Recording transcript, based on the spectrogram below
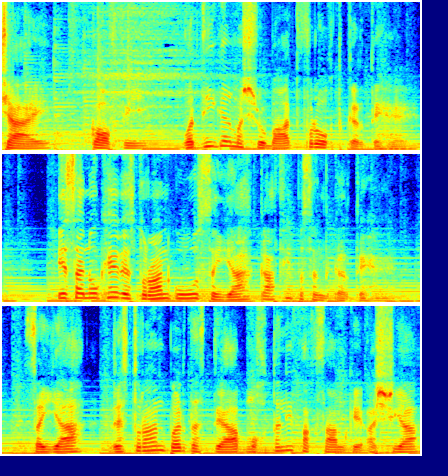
चाय, कॉफ़ी व दीगर मशरूबात फ़रोख्त करते हैं। इस अनोखे रेस्तोरां को सयाह काफ़ी पसंद करते हैं। सयाह रेस्तोरां पर दस्तियाब मुख्तलिफ़ अकसाम के अशिया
